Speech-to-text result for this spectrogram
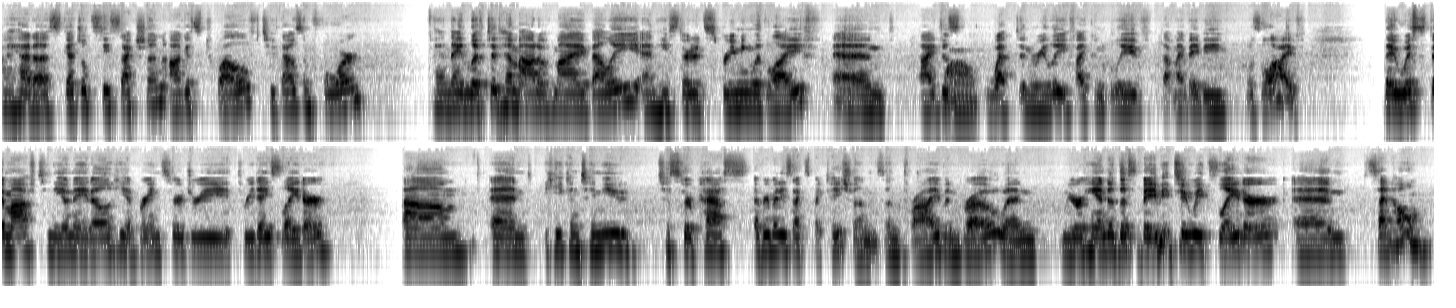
I had a scheduled C section August 12, 2004. And they lifted him out of my belly and he started screaming with life. And I just wow. wept in relief. I couldn't believe that my baby was alive. They whisked him off to neonatal. He had brain surgery three days later. Um, and he continued to surpass everybody's expectations and thrive and grow. And we were handed this baby two weeks later and sent home.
